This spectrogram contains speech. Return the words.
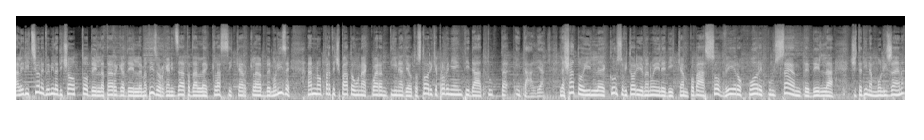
All'edizione 2018 della Targa del Matese organizzata dal Classic Car Club Molise hanno partecipato una quarantina di autostoriche provenienti da tutta Italia. Lasciato il corso Vittorio Emanuele di Campobasso, vero cuore pulsante della cittadina molisana,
